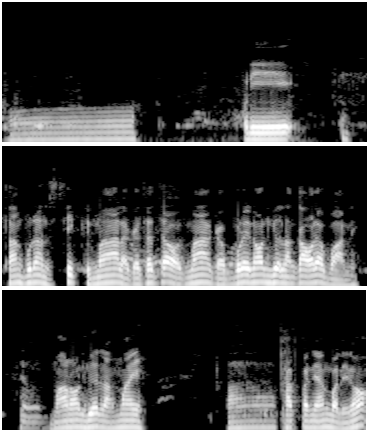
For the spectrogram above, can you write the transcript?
โอ้พอดีทางผู้นั้นซิกขึ้นมาแล้วก็เจ้าเจ้ามากับบ่ได้นอนเฮือนหลังเก่าแล้วบาดนี่โดยมานอนเฮือนหลังใหม่อ่าคักปันยังบัดนี้เนาะ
